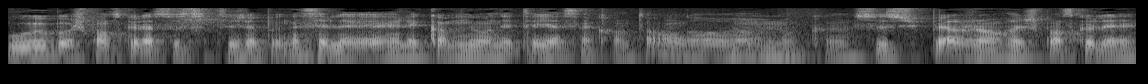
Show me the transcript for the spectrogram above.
Oui, bon, je pense que la société japonaise, elle est, elle est, comme nous on était il y a 50 ans, en gros. Hein. Mm. donc c'est super, genre, et je pense que les,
